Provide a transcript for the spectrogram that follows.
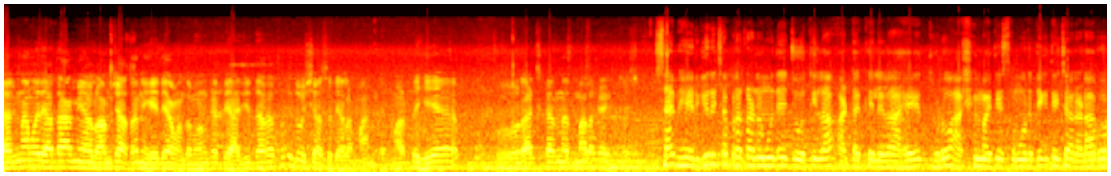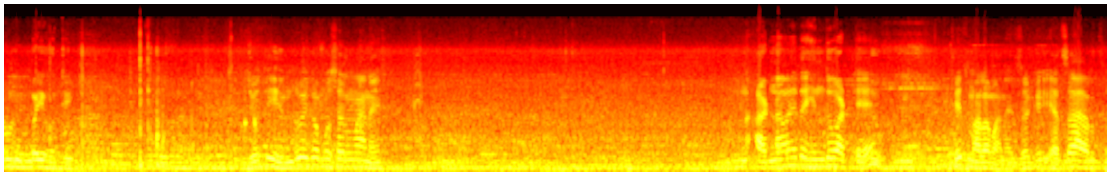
लग्नामध्ये आता आम्ही आलो आमच्या हाताने हे द्या म्हणतो म्हणून का ते अजितदादा थोडी दोषी असं त्याला मानतात. मला वाटतं हे राजकारणात मला काही इंटरेस्ट. साहेब हेरगिरीच्या प्रकरणामध्ये ज्योतीला अटक केलेलं आहे. थोडं अशी माहिती समोर येते की तिच्या रडारवर मुंबई होती. ज्योती हिंदू आहे का मुसलमान आहे? आडनावाने तर हिंदू वाटते. हेच मला म्हणायचं की याचा अर्थ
